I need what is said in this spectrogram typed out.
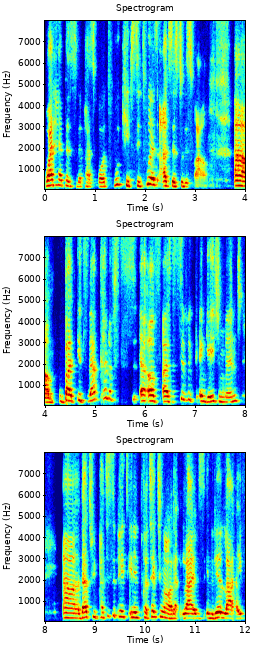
what happens to the passport, who keeps it, who has access to this file. Um, but it's that kind of, of civic engagement uh, that we participate in in protecting our lives in real life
